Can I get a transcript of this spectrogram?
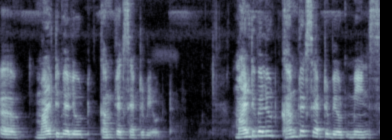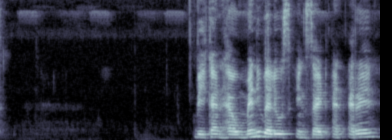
a multi-valued complex attribute. Multi-valued complex attribute means we can have many values inside an array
